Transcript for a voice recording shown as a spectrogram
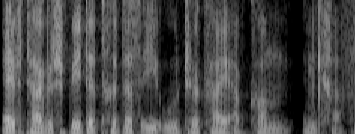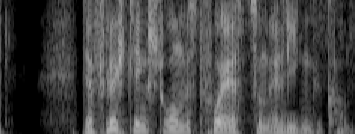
Elf Tage später tritt das EU-Türkei-Abkommen in Kraft. Der Flüchtlingsstrom ist vorerst zum Erliegen gekommen.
